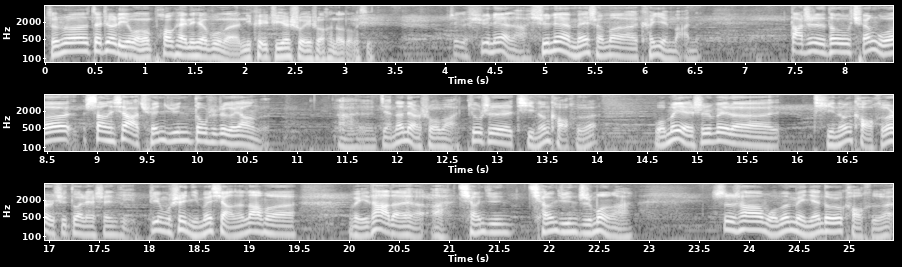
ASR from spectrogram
所以说，在这里我们抛开那些部门，你可以直接说一说很多东西。这个训练啊，训练没什么可隐瞒的，大致都全国上下全军都是这个样子。啊，简单点说吧，就是体能考核。我们也是为了体能考核而去锻炼身体，并不是你们想的那么伟大的啊强军强军之梦啊。事实上，我们每年都有考核，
